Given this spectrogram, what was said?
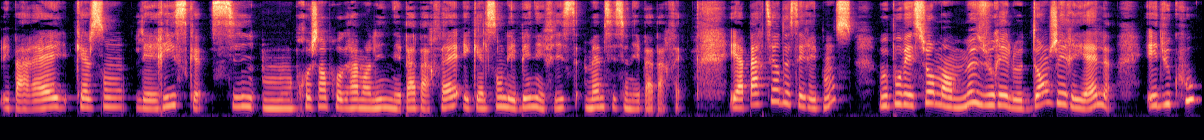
Et pareil, quels sont les risques si mon prochain programme en ligne n'est pas parfait et quels sont les bénéfices même si ce n'est pas parfait? Et à partir de ces réponses, vous pouvez sûrement mesurer le danger réel et du coup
